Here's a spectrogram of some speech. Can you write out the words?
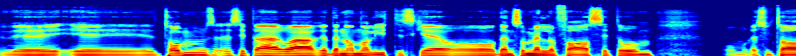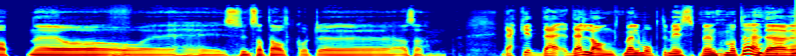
eh, Tom sitter her og er den analytiske og den som melder fasit om om resultatene og, og eh, syns at alt går til Altså det er, ikke, det, er, det er langt mellom optimismen, på en måte. Det er,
